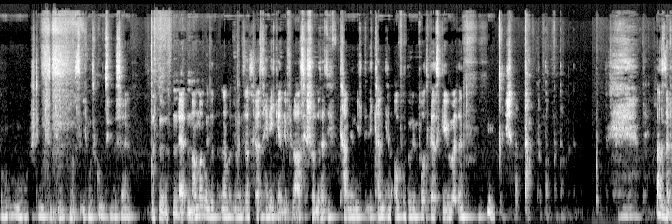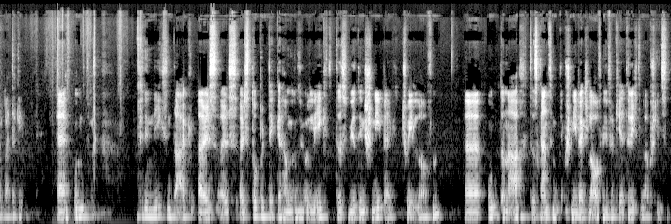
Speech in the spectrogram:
uh, stimmt, stimmt, stimmt. Ich muss, ich muss gut sein. Äh, Mama, wenn du, wenn du das hörst, hätte ich gerne die Flask schon. Das heißt, ich kann dir nicht, ich kann keinen Aufruf über den Podcast geben, weil dann. verdammt, verdammt, verdammt, verdammt. Lass uns einfach weitergehen. Äh, und für den nächsten Tag als, als, als Doppeldecker haben wir uns überlegt, dass wir den Schneeberg Trail laufen äh, und danach das Ganze mit dem Schneeberglauf in die verkehrte Richtung abschließen.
